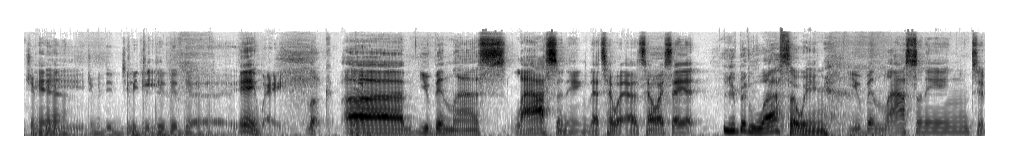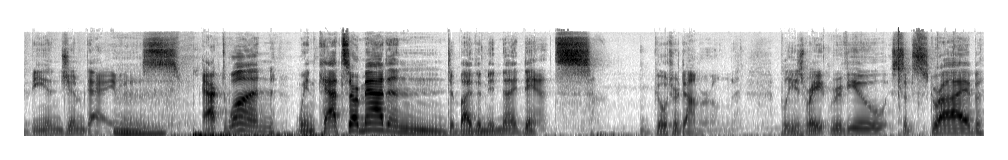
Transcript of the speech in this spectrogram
Jimmy yeah. D. Jimmy D. Jimmy D. D- D- D- Anyway, look, Yeah. uh, you've been las lassening. That's how I, that's how I say it. You've been lassoing. You've been lassening to being Jim Davis. Mm. Act one: When cats are maddened by the midnight dance. Götterdämmerung. Please rate, review, subscribe.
